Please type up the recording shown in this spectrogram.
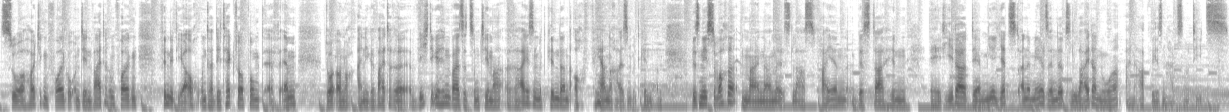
zur heutigen Folge und den weiteren Folgen findet ihr auch unter detektor.fm. Dort auch noch einige weitere wichtige Hinweise zum Thema Reisen mit Kindern, auch Fernreisen mit Kindern. Bis nächste Woche. Mein Name ist Lars Feyen. Bis dahin erhält jeder, der mir jetzt eine Mail sendet, leider nur eine Abwesenheitsnotiz.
